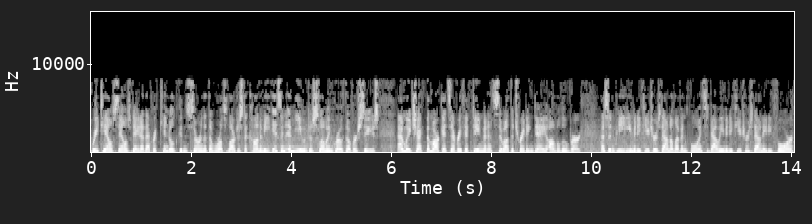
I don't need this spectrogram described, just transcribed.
retail sales data that rekindled concern that the world's largest economy isn't immune to slowing growth overseas. And we check the markets every 15 minutes throughout the trading day on Bloomberg. S&P E-mini futures down 11 points. Dow E-mini futures down 84.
